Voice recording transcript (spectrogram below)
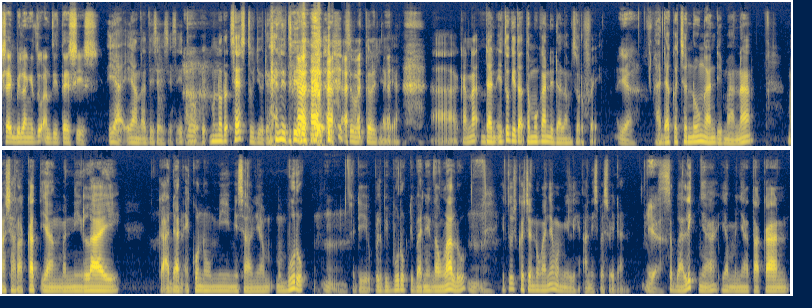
saya bilang itu antitesis. ya yang saya itu Ah. menurut saya setuju dengan itu ya sebetulnya ya Ah, karena dan itu kita temukan di dalam survei Ya. ada kecenderungan di mana masyarakat yang menilai keadaan ekonomi misalnya memburuk, Hmm. jadi lebih buruk dibanding tahun lalu, Hmm. itu kecenderungannya memilih Anies Baswedan. Ya. Sebaliknya yang menyatakan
